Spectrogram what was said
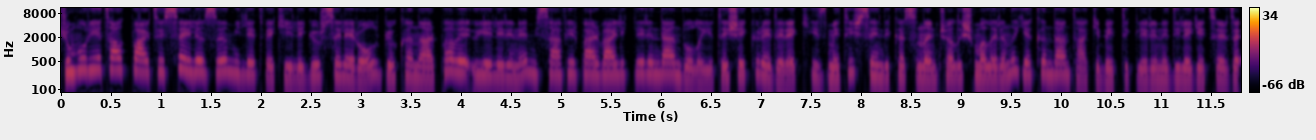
Cumhuriyet Halk Partisi Elazığ Milletvekili Gürsel Erol, Gökhan Arpa ve üyelerine misafirperverliklerinden dolayı teşekkür ederek Hizmet İş Sendikası'nın çalışmalarını yakından takip ettiklerini dile getirdi.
